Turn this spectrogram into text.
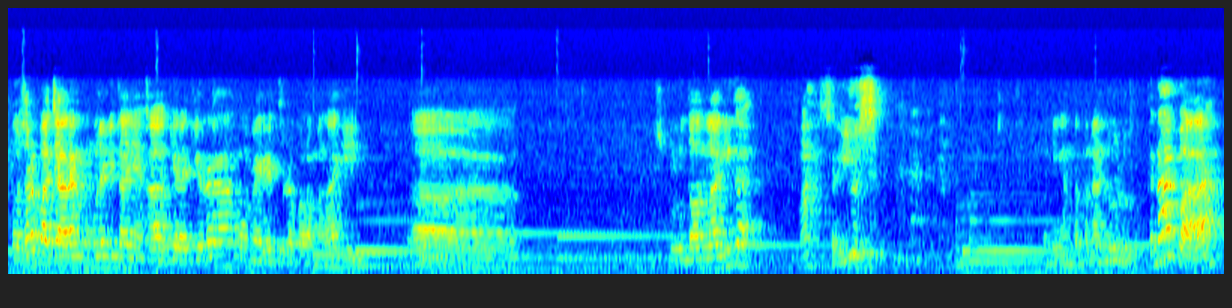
Kalau saudara pacaran kemudian ditanya, "Ah, kira-kira mau merit berapa lama lagi? Eh, 10 tahun lagi kak? Mah serius? Mendingan temenan dulu. Kenapa?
